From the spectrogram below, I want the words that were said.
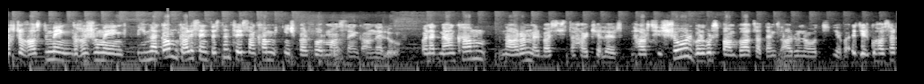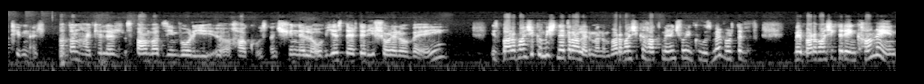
ճղճղացնում ենք, ղժում ենք։ Հիմնական գալիս են տեսնեն, թե այս անգամ ինչ պերֆորմանս ենք անելու։ Օրինակ մի անգամ նարան մեր բասիստը հակել էր հարցի շոր, որը որ սպանված է տենց արունոտ եւ այդ 2000 թիվն էր։ Ատան հակել էր սպանված զինվորի հակուստ, տենց շինելով։ Ես տերտերի շորերով էի, Իսկ բարաբանշիկը միշտ նեյտրալ էր մնում։ Բարաբանշիկը հակնում էր ինչ որ ինքը ուզում էր, որտեվ մեր բարաբանշիկները այնքան էին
